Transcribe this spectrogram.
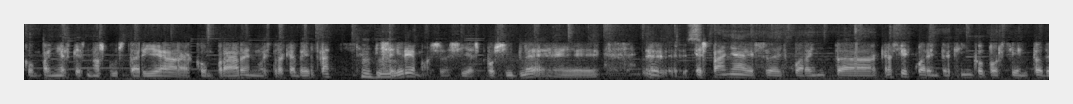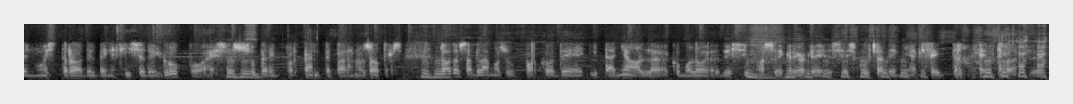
compañías que nos gustaría comprar en nuestra cabeza y seguiremos si es posible. España es el 40, casi el 45% de nuestro, del beneficio del grupo. Eso es súper importante para nosotros. Todos hablamos un poco de Italia español, como lo decimos, creo que se escucha de mi acento, entonces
